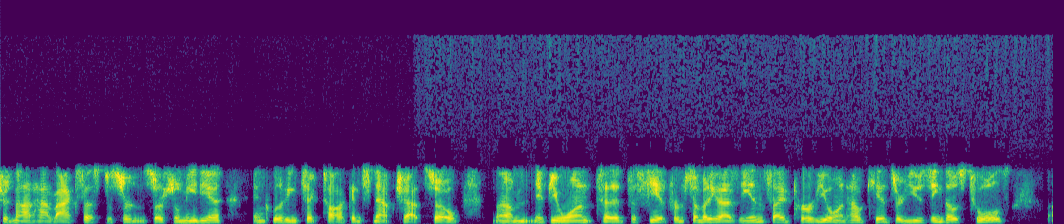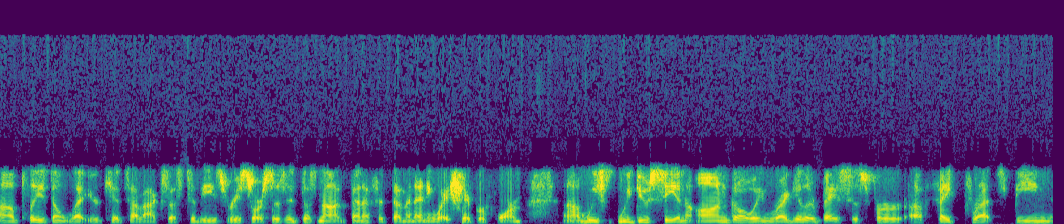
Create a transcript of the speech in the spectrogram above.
should not have access to certain social media, including TikTok and Snapchat. So, um, if you want to, to see it from somebody who has the inside purview on how kids are using those tools, uh, please don't let your kids have access to these resources. It does not benefit them in any way, shape, or form. Um, we we do see an ongoing, regular basis for uh, fake threats being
